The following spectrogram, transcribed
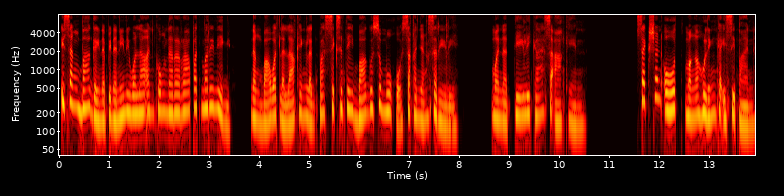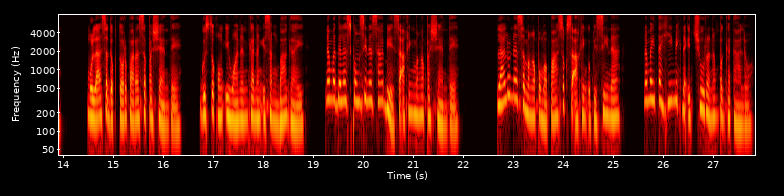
Isang bagay na pinaniniwalaan kong nararapat marinig ng bawat lalaking lagpas 60 bago sumuko sa kanyang sarili. Manatili ka sa akin. Section 8, Mga Huling Kaisipan. Mula sa doktor para sa pasyente, gusto kong iwanan ka ng isang bagay na madalas kong sinasabi sa aking mga pasyente. Lalo na sa mga pumapasok sa aking opisina na may tahimik na itsura ng pagkatalo.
